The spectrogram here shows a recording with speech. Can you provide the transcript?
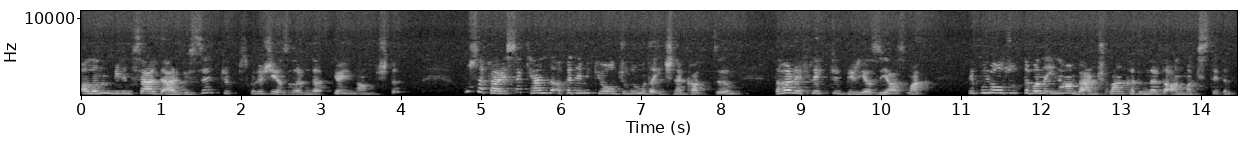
alanın bilimsel dergisi Türk Psikoloji yazılarında yayınlanmıştı. Bu sefer ise kendi akademik yolculuğumu da içine kattığım, daha reflektif bir yazı yazmak ve bu yolculukta bana ilham vermiş olan kadınları da anmak istedim.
